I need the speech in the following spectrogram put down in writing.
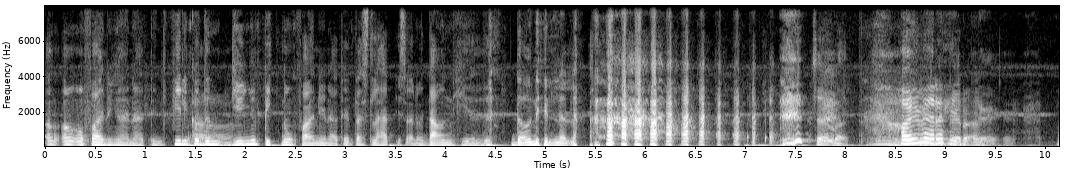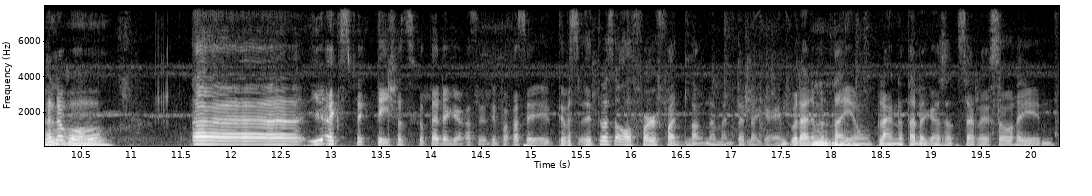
ang, ang, ang funny nga natin, feeling ko dun, Ah. yun yung peak nung funny natin, tas lahat is ano, downhill. downhill na lahat. Charot. Hoy, pero, Pero, hindi. Alam mo, Ah yung expectations ko talaga kasi, di ba kasi it was, it was all for fun lang naman talaga. And wala naman Mm-mm. tayong plano talaga sa, sa resohin.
